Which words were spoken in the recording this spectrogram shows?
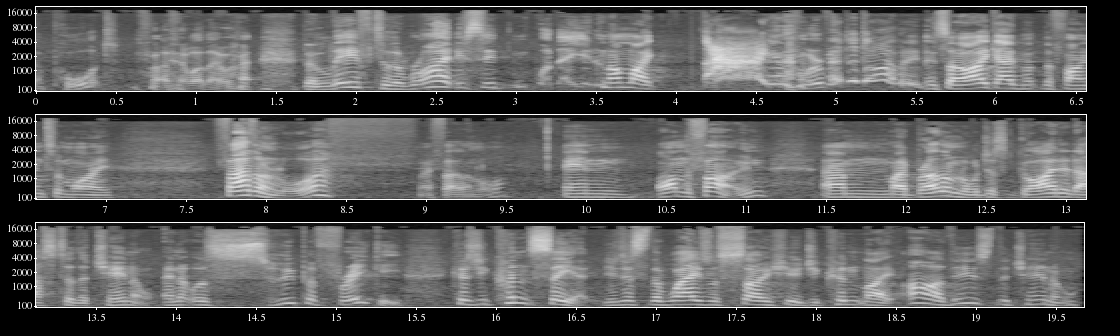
the port, I don't know what they were, the left to the right. He said, What are you? And I'm like, ah, you know, we're about to die. And so I gave the phone to my father-in-law, my father-in-law, and on the phone, um, my brother-in-law just guided us to the channel, and it was super freaky because you couldn't see it. You just the waves were so huge, you couldn't like, oh, there's the channel.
